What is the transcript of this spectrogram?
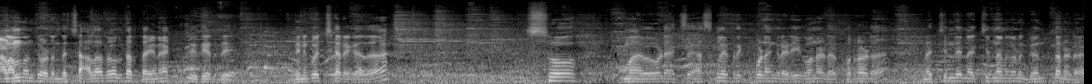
ఆనందం చూడండి. చాలా రోజుల తర్వాత అయినా ఇది దీనికి వచ్చారు కదా. సో మా వాడు ఎక్స్ ఎస్కలేటర్ ఎక్కిపోవడానికి రెడీగా ఉన్నాడు కుర్రాడు. నచ్చింది నచ్చింది అనుకుని గంతున్నాడు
